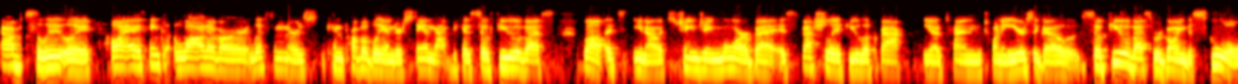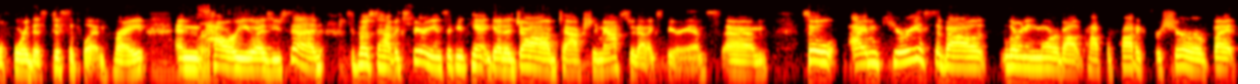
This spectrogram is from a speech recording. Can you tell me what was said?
Absolutely. Well i think a lot of our listeners can probably understand that because so few of us well it's you know it's changing more but especially if you look back you know 10 20 years ago so few of us were going to school for this discipline right and right. how are you as you said supposed to have experience if you can't get a job to actually master that experience um, so i'm curious about learning more about path to product for sure but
